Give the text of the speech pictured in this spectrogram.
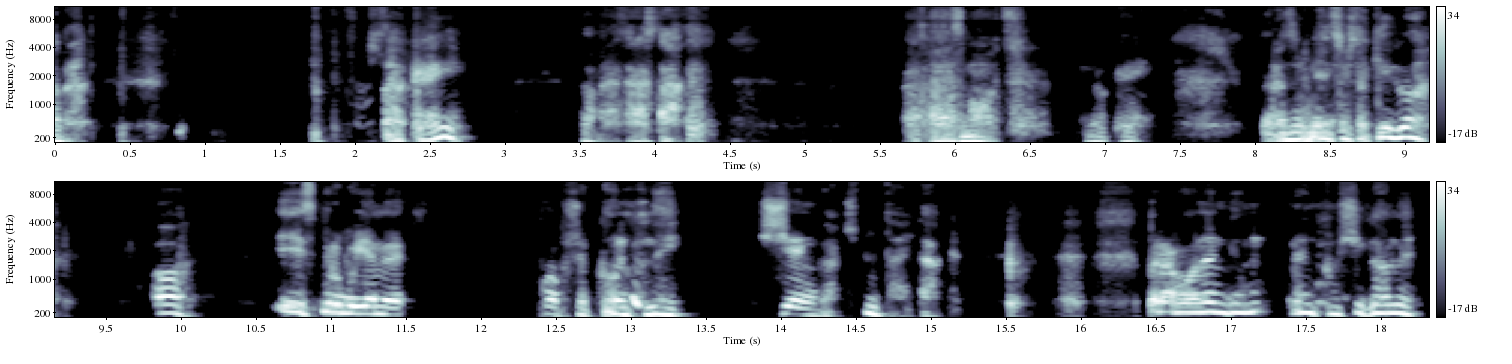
Dobra. Okej. Dobra, teraz tak. Jest moc. Okej. Teraz zrobimy coś takiego. O. I spróbujemy po przekątnej sięgać. Tutaj, tak. Prawą ręką, ręką sięgamy,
